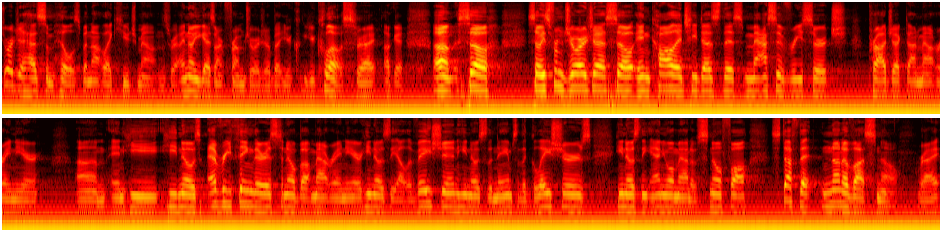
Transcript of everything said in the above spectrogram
Georgia has some hills, but not like huge mountains, right? I know you guys aren't from Georgia, but you're, you're close, right? Okay. Um, so so he's from Georgia. So in college, he does this massive research project on Mount Rainier. Um, and he, he knows everything there is to know about Mount Rainier. He knows the elevation, he knows the names of the glaciers, he knows the annual amount of snowfall, stuff that none of us know, right?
